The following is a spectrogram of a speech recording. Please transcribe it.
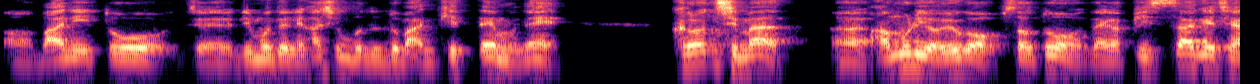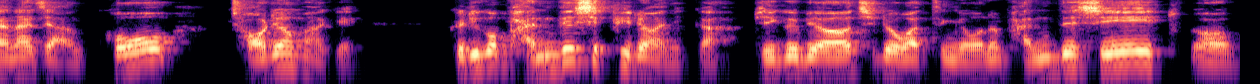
어, 많이 또 이제 리모델링 하신 분들도 많기 때문에 그렇지만 어, 아무리 여유가 없어도 내가 비싸게 제한하지 않고 저렴하게 그리고 반드시 필요하니까 비급여 치료 같은 경우는 반드시 어,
